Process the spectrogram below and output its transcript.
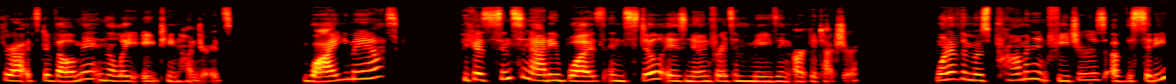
throughout its development in the late 1800s. Why, you may ask? Because Cincinnati was and still is known for its amazing architecture. One of the most prominent features of the city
